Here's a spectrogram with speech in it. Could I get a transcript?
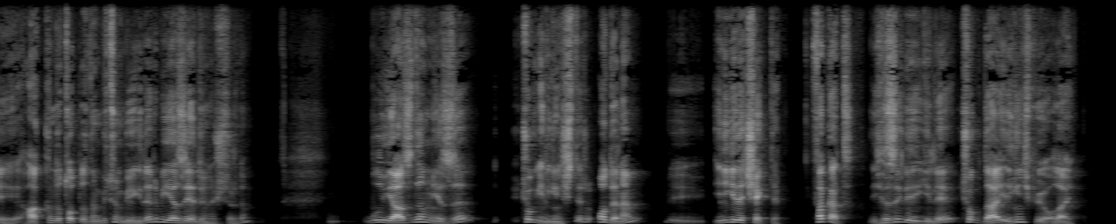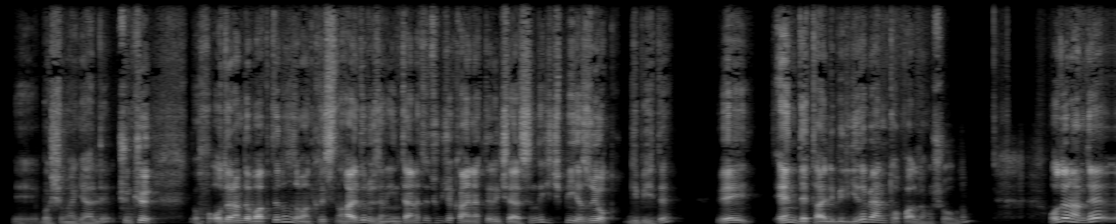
e, hakkında topladığım bütün bilgileri bir yazıya dönüştürdüm. Bu yazdığım yazı çok ilginçtir. O dönem e, ilgi de çekti. Fakat yazı ile ilgili çok daha ilginç bir olay e, başıma geldi. Çünkü o dönemde baktığınız zaman Kristin Haydar üzerine internette Türkçe kaynaklar içerisinde hiçbir yazı yok gibiydi. Ve en detaylı bilgiyi de ben toparlamış oldum. O dönemde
